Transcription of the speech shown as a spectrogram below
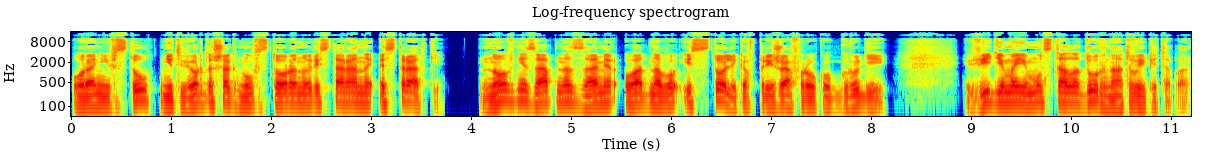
уронив стул, нетвердо шагнул в сторону ресторанной эстрадки, но внезапно замер у одного из столиков, прижав руку к груди. Видимо, ему стало дурно от выпитого.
